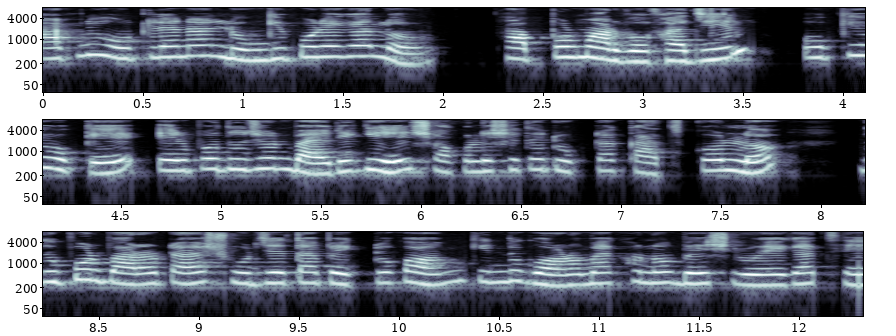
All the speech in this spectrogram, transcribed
আপনি উঠলেন আর লুঙ্গি পড়ে গেল। থাপ্পড় মারবো, ফাজিল। ওকে ওকে। এরপর দুজন বাইরে গিয়ে সকলের সাথে টুকটাক কাজ করল। দুপুর বারোটা, সূর্যের তাপ একটু কম, কিন্তু গরম এখনও বেশ রয়ে গেছে।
